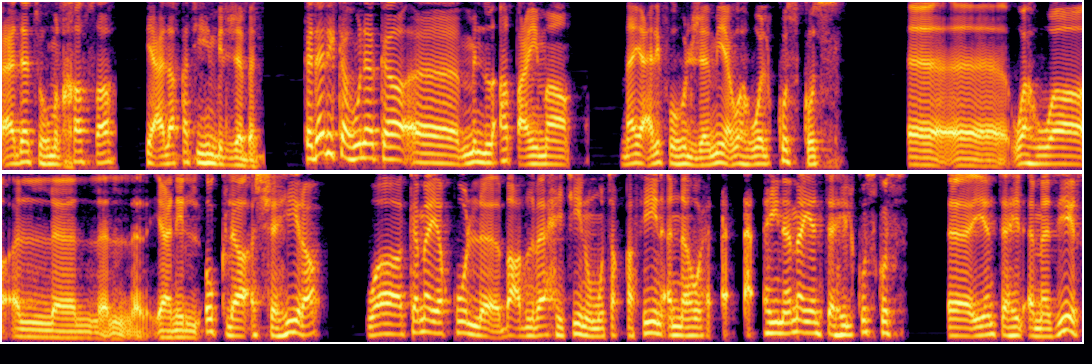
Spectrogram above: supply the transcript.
عاداتهم الخاصة في علاقتهم بالجبل. كذلك هناك من الأطعمة ما يعرفه الجميع وهو الكسكس. وهو يعني الأكلة الشهيرة. وكما يقول بعض الباحثين والمثقفين أنه اينما ينتهي الكسكس ينتهي الأمازيغ.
